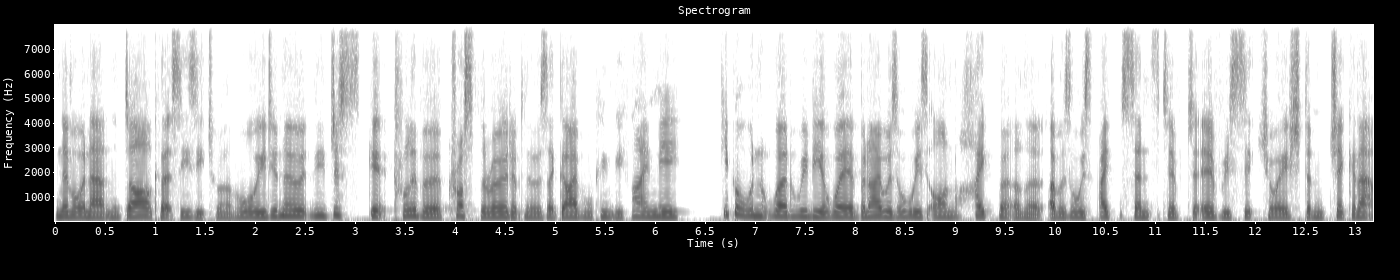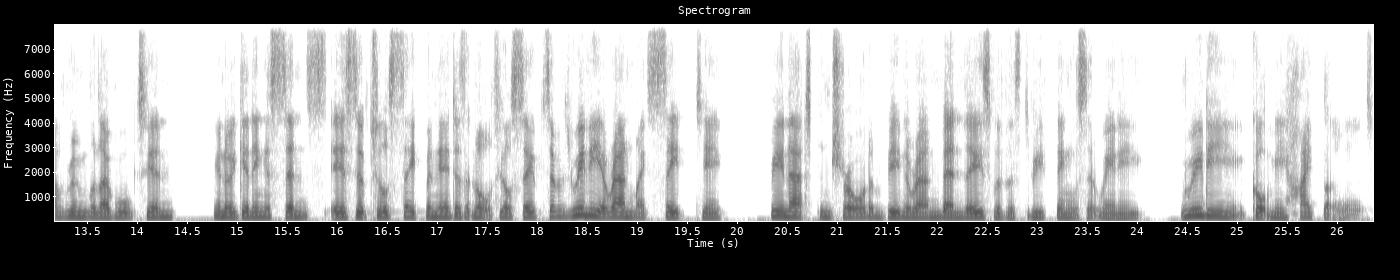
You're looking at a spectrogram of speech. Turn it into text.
Never went out in the dark. That's easy to avoid. You know, you just get clever across the road if there was a guy walking behind me. People wouldn't weren't really aware, but I was always on hyper alert. I was always hypersensitive to every situation, checking out a room when I walked in, you know, getting a sense, is it feel safe in here? Does it not feel safe? So it was really around my safety being out of control and being around men, these were the three things that really, really got me hyper alert.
